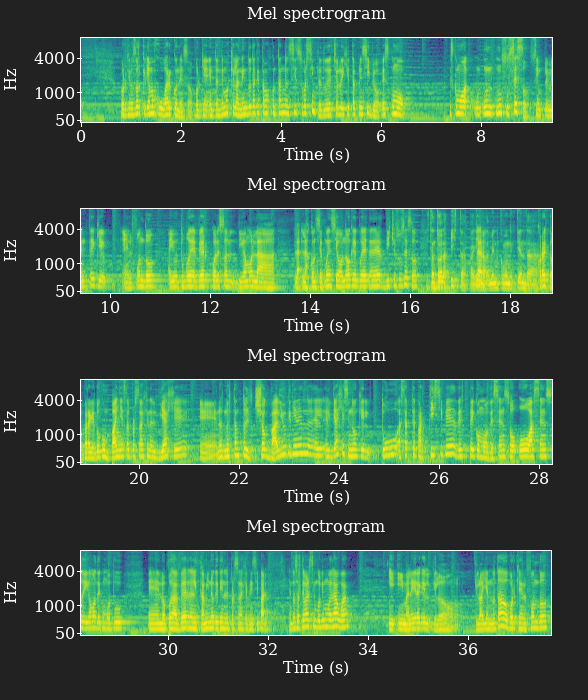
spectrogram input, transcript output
porque nosotros queríamos jugar con eso, porque entendemos que la anécdota que estamos contando en sí es súper simple, tú de hecho lo dijiste al principio, es como, es como un, un, suceso simplemente que en el fondo ahí tú puedes ver cuáles son, digamos, la, las consecuencias o no que puede tener dicho suceso. Y están todas las pistas para que también como entienda. Correcto, para que tú acompañes al personaje en el viaje. Eh, no, no, es tanto el shock value que tiene el, el, viaje, sino que tú hacerte partícipe de este como descenso o ascenso, digamos, de como tú eh, lo puedas ver en el camino que tiene el personaje principal. Entonces el tema del simbolismo del agua, y, y me alegra que, que, lo, que, lo, hayan notado, porque en el fondo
